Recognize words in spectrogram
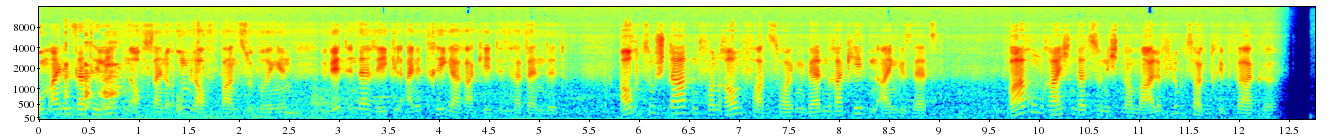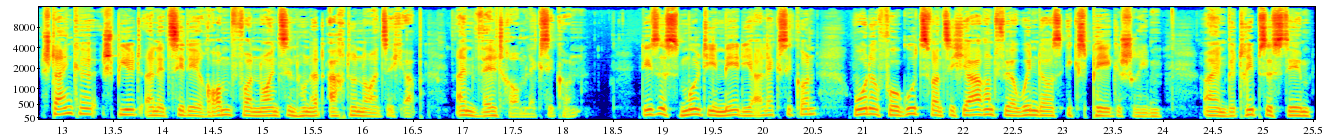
Um einen Satelliten auf seine Umlaufbahn zu bringen, wird in der Regel eine Trägerrakete verwendet. Auch zum Starten von Raumfahrzeugen werden Raketen eingesetzt. Warum reichen dazu nicht normale Flugzeugtriebwerke? Steinke spielt eine CD-ROM von 1998 ab, ein Weltraumlexikon. Dieses Multimedia-Lexikon wurde vor gut 20 Jahren für Windows XP geschrieben, ein Betriebssystem,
